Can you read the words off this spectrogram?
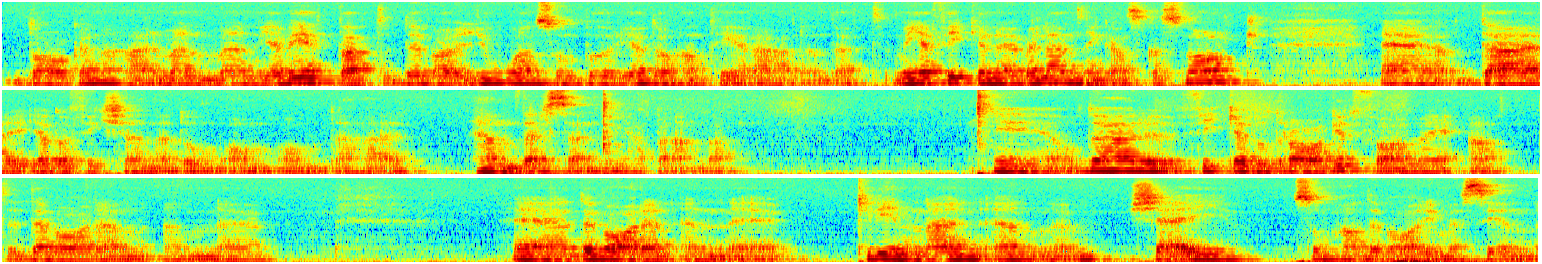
dagarna här men, men jag vet att det var Johan som började att hantera ärendet. Men jag fick en överlämning ganska snart eh, där jag då fick kännedom om, om den här händelsen i Haparanda. Eh, och där fick jag då draget för mig att det var en, en, eh, eh det var en, en eh, kvinna, en, en tjej som hade varit med sin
